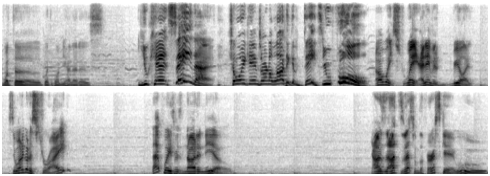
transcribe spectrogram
what the, what the point behind that is. You can't say that! Toei games aren't allowed to give dates, you fool! Oh, wait, wait, I didn't even realize. So you want to go to Stride? That place was not in. That's, that's, that's from the first game, ooh.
